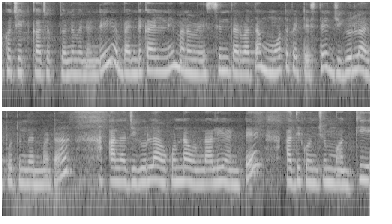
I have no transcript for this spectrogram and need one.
ఒక చిట్కా చెప్తున్నా వినండి. బెండకాయలని మనం వేసిన తర్వాత మూత పెట్టేస్తే జిగుర్లో అయిపోతుందనమాట అలా జిగుర్లో అవ్వకుండా ఉండాలి అంటే అది కొంచెం మగ్గి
